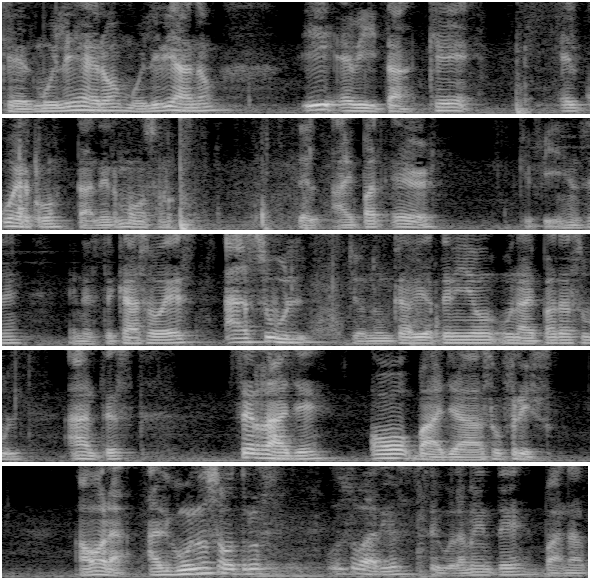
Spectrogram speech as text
que es muy ligero, muy liviano y evita que el cuerpo tan hermoso del iPad Air, que fíjense, en este caso es azul, yo nunca había tenido un iPad azul antes, se raye o vaya a sufrir. Ahora, algunos otros usuarios seguramente van a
